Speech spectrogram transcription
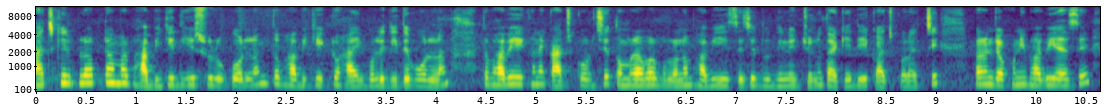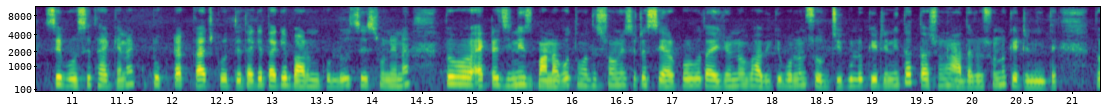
আজকের ব্লগটা আমার ভাবিকে দিয়ে শুরু করলাম। তো ভাবিকে একটু হাই বলে দিতে বললাম। তো ভাবি এখানে কাজ করছে। তোমরা আবার বলো না, ভাবি এসেছে দুদিনের জন্য, তাকে দিয়ে কাজ করাচ্ছি। কারণ যখনই ভাবি আসে, সে বসে থাকে না, টুকটাক কাজ করতে থাকে, তাকে বারণ করলেও সে শুনে না। তো একটা জিনিস বানাবো তোমাদের সঙ্গে, সেটা শেয়ার করব। তাই জন্য ভাবিকে বললাম, সবজিগুলো কেটে নিতে তার সঙ্গে আদা রসুনও কেটে নিতে। তো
